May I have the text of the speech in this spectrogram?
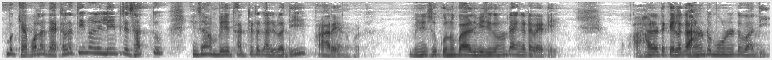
උඹ කැපලා දැකලා තියෙනවනේ ලේ පිට සත්තු. ඒ නිසා උඹේ තට්ටේට ගල්වදී පාර යනකොට. මිනිස්සු කුණු බාලි විසිකරනකොට ඇඟට වැටේ. අහලට කෙල ගහනකොට මූණට වදී.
